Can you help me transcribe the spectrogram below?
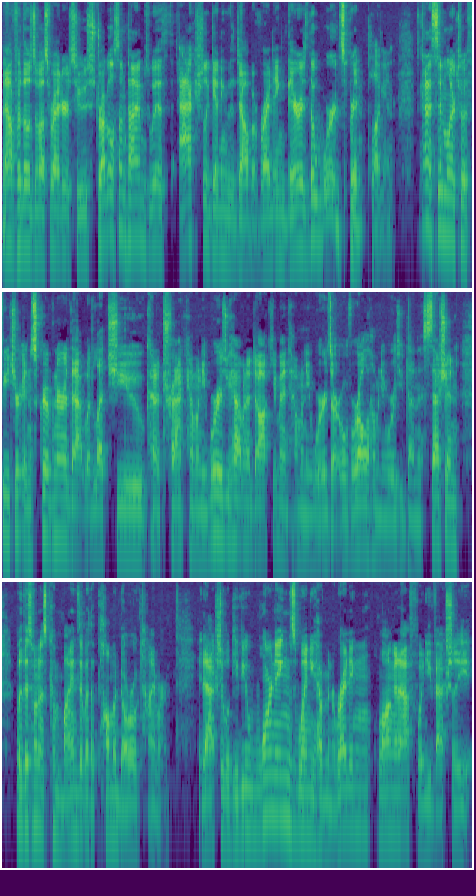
Now, for those of us writers who struggle sometimes with actually getting the job of writing, there is the Word Sprint plugin. It's kind of similar to a feature in Scrivener that would let you kind of track how many words you have in a document, how many words are overall, how many words you've done this session, but this one is combines it with a Pomodoro timer. It actually will give you warnings when you haven't been writing long enough, when you've actually,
